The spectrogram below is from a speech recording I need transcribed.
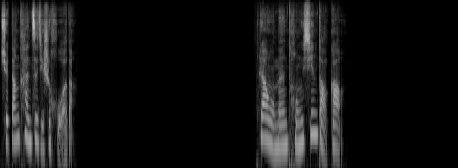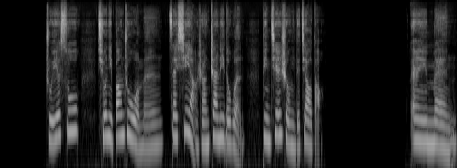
却当看自己是活的。让我们同心祷告。主耶稣，求你帮助我们在信仰上站立的稳，并坚守你的教导。Amen。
